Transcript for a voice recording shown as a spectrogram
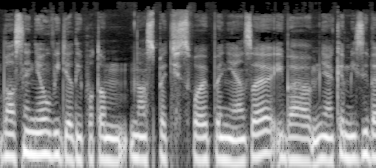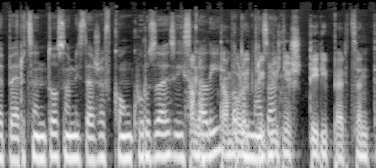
vlastne neuvideli potom naspäť svoje peniaze, iba nejaké mizivé percento sa mi zdá, že v konkurze získali. Ano, tam boli približne 4%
